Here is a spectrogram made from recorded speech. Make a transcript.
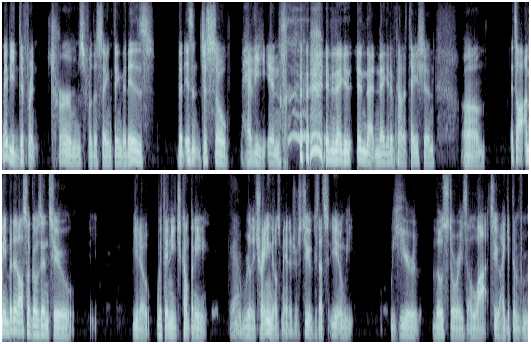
maybe different terms for the same thing that is that isn't just so heavy in in the negative in that negative connotation um it's all i mean but it also goes into you know within each company yeah. really training those managers too because that's you know we we hear those stories a lot too i get them from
